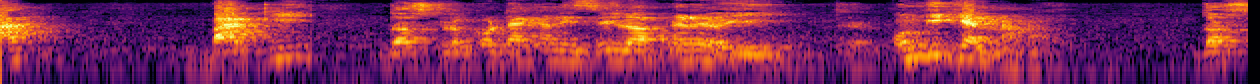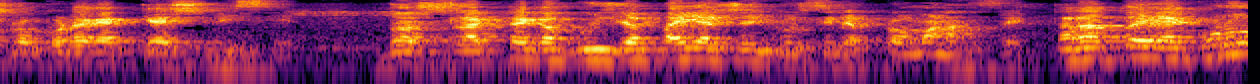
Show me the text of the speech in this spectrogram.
আর বাকি দশ লক্ষ টাকা নিয়েছিল আপনার ওই অঙ্গীকার নামে দশ লক্ষ টাকা ক্যাশ নিছে। দশ লাখ টাকা বুঝে পাইয়া সেই করছে এটা প্রমাণ আছে। তারা তো এখনও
